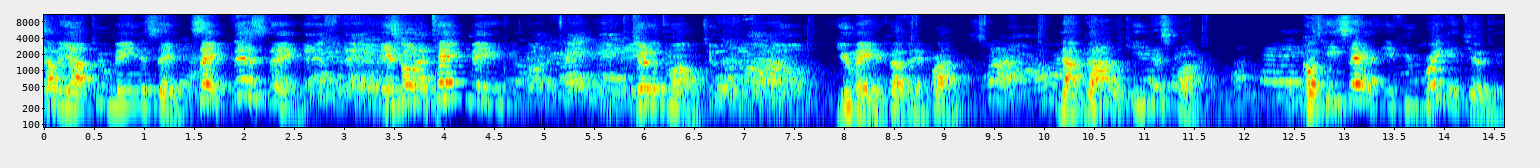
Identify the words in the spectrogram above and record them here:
Some of y'all too mean to say. Say this thing This thing is going to take me is going to take me to the throne. to the throne. You made a covenant promise. Right. Now God will keep his part. Okay. Because he says, if you bring it to me,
